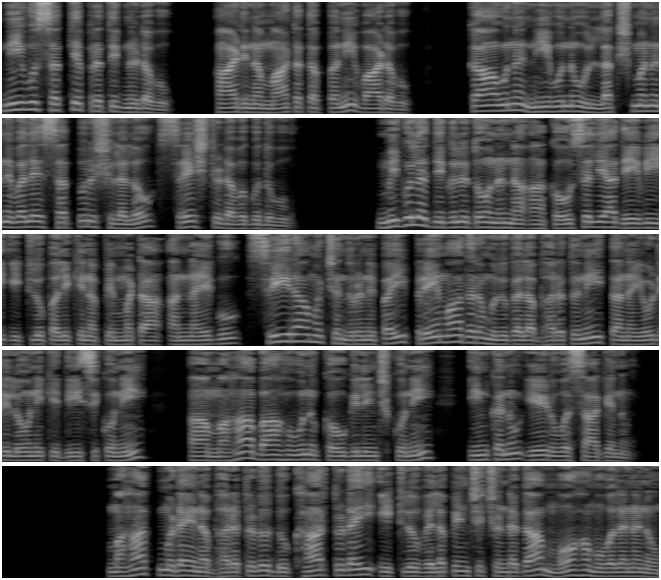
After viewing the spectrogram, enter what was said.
నీవు సత్యప్రతిజ్ఞుడవు. ఆడిన మాట తప్పని వాడవు. కావున నీవును లక్ష్మణునివలే సత్పురుషులలో శ్రేష్ఠుడవగుదువు. మిగుల దిగులుతోనున్న ఆ కౌసల్యాదేవి ఇట్లు పలికిన పిమ్మట అన్నయ్యగు శ్రీరామచంద్రునిపై ప్రేమాదరములుగల భరతుని తన యోడిలోనికి ఆ మహాబాహువును కౌగిలించుకుని ఇంకను ఏడువసాగెను. మహాత్ముడైన భరతుడు దుఃఖార్తుడై ఇట్లు విలపించుచుండగా మోహమువలనను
